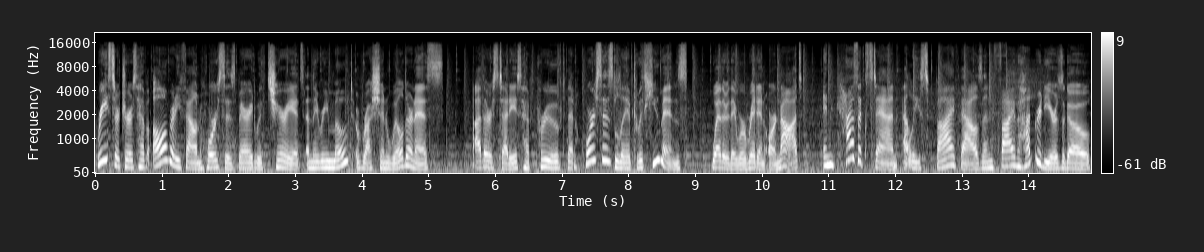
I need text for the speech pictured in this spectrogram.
Researchers have already found horses buried with chariots in the remote Russian wilderness. Other studies have proved that horses lived with humans, whether they were ridden or not, in Kazakhstan at least 5,500 years ago.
